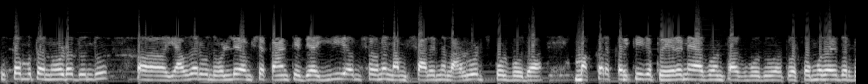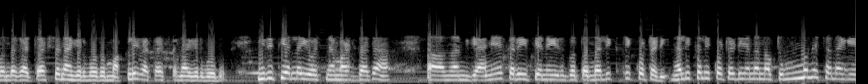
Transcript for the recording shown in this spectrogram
ಸುತ್ತಮುತ್ತ ನೋಡೋದೊಂದು ಯಾವ್ದಾದ್ರು ಒಂದು ಒಳ್ಳೆ ಅಂಶ ಕಾಣ್ತಿದ್ಯಾ? ಈ ಅಂಶವನ್ನ ನಮ್ಮ ಶಾಲೆನಲ್ಲಿ ಅಳವಡಿಸ್ಕೊಳ್ಬಹುದಾ ಮಕ್ಕಳ ಕಲಿಕೆಗೆ ಪ್ರೇರಣೆ ಆಗುವಂತ ಆಗ್ಬೋದು ಅಥವಾ ಸಮುದಾಯದವ್ರು ಬಂದಾಗ ಅಟ್ರಾಕ್ಷನ್ ಆಗಿರ್ಬೋದು ಮಕ್ಕಳಿಗೆ ಅಟ್ರಾಕ್ಷನ್ ಆಗಿರ್ಬೋದು, ಈ ರೀತಿ ಎಲ್ಲ ಯೋಚನೆ ಮಾಡಿದಾಗ ನನಗೆ ಅನೇಕ ರೀತಿಯ ಇದು ಗೊತ್ತಾ. ನಲಿಕಲಿ ಕೊಠಡಿ. ನಲಿಕಲಿ ಕೊಠಡಿಯನ್ನ ನಾವು ತುಂಬಾನೇ ಚೆನ್ನಾಗಿ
